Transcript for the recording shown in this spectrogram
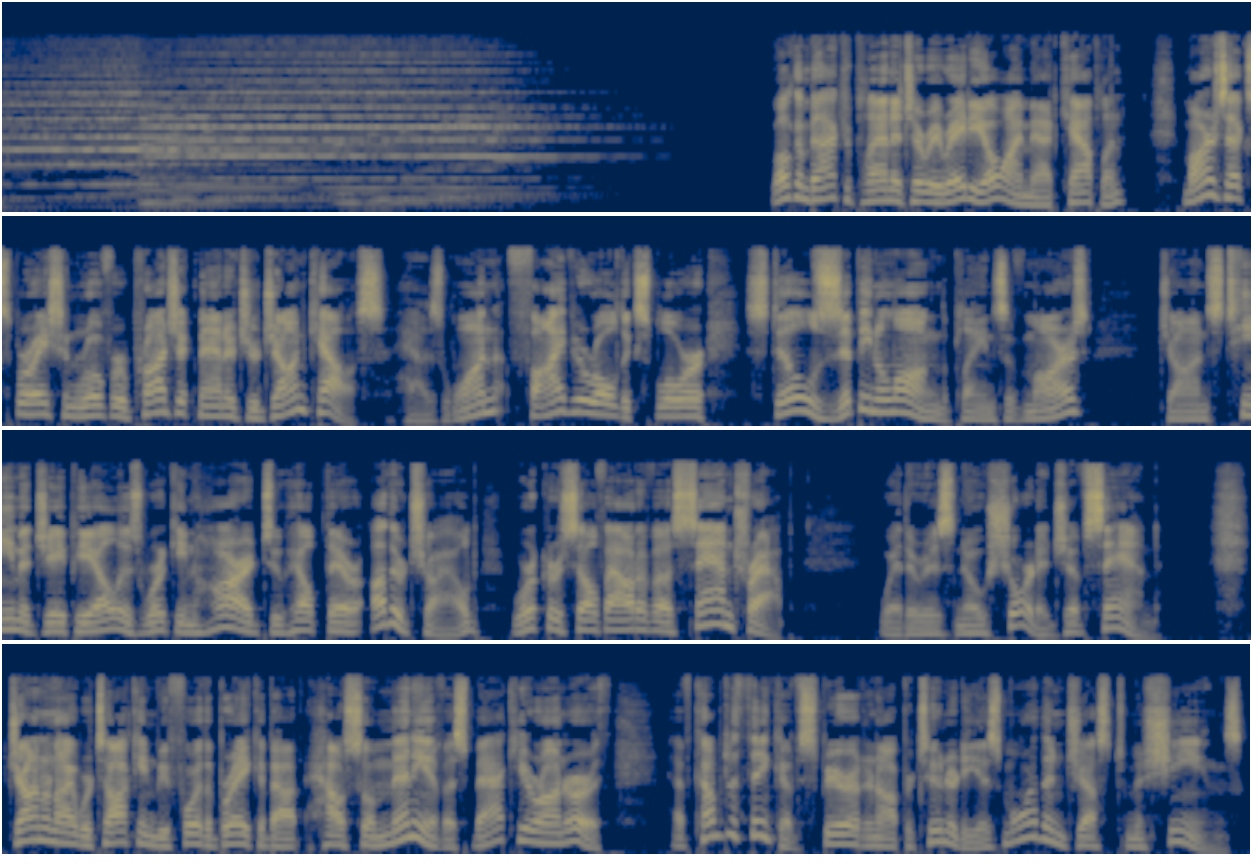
Welcome back to Planetary Radio. I'm Matt Kaplan. Mars Exploration Rover Project Manager John Callas has one five year old explorer still zipping along the plains of Mars. John's team at JPL is working hard to help their other child work herself out of a sand trap where there is no shortage of sand. John and I were talking before the break about how so many of us back here on Earth have come to think of spirit and opportunity as more than just machines.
